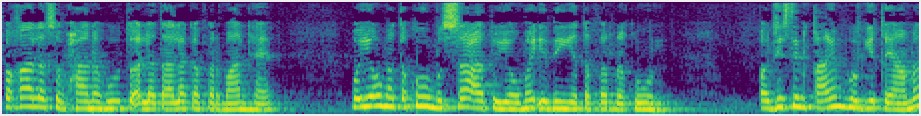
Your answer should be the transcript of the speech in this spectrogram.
فقال سبحان ہو تو اللہ تعالیٰ کا فرمان ہے وہ یوم تقوم الساعة یوم ادی یتفرقون اور جس دن قائم ہوگی قیامت،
